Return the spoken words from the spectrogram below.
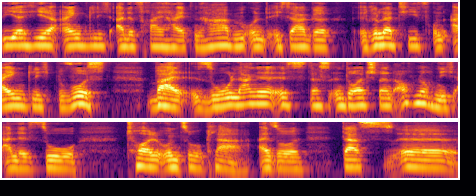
wir hier eigentlich alle Freiheiten haben und ich sage relativ und eigentlich bewusst, weil so lange ist das in Deutschland auch noch nicht alles so toll und so klar. Also dass äh,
